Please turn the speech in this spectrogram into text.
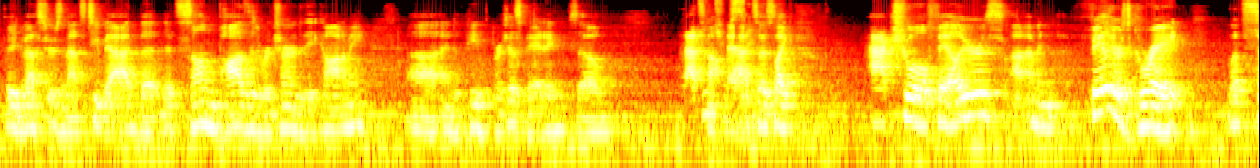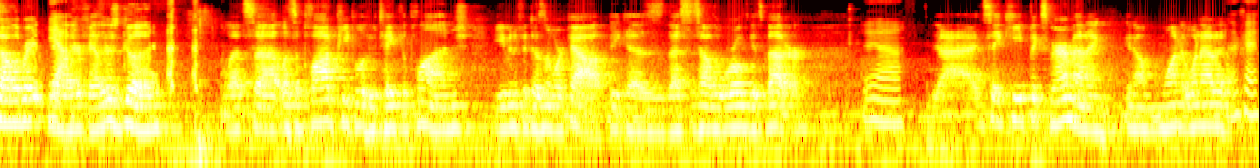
for the investors, and that's too bad. But it's some positive return to the economy uh, and to people participating. So that's not bad. So it's like actual failures. I mean, failure is great. Let's celebrate failure. Yeah. Failure is good. let's uh, let's applaud people who take the plunge, even if it doesn't work out, because this is how the world gets better. Yeah. Yeah, I'd say keep experimenting. You know, one one out of okay.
